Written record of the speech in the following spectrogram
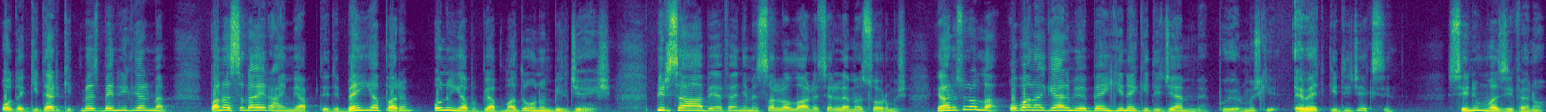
O da gider gitmez ben ilgilenmem. Bana sıla rahim yap dedi. Ben yaparım. Onun yapıp yapmadığı onun bileceği iş. Bir sahabe Efendimiz sallallahu aleyhi ve selleme sormuş. Ya Resulallah o bana gelmiyor ben yine gideceğim mi? Buyurmuş ki evet gideceksin. Senin vazifen o.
